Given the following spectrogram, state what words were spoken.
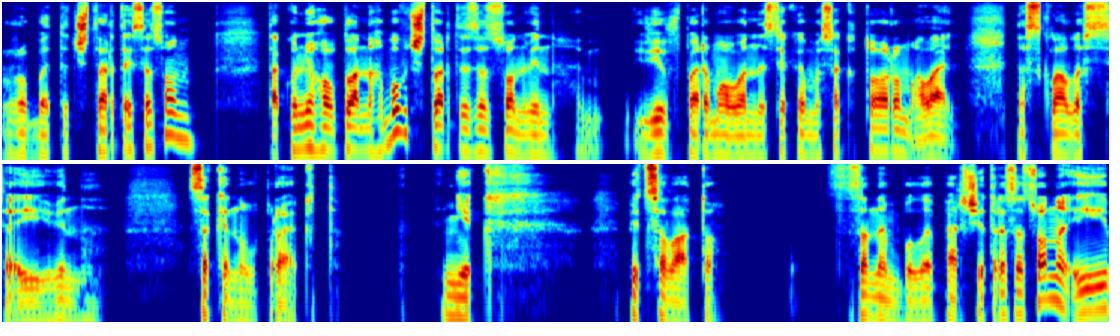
робити четвертий сезон. Так, у нього в планах був четвертий сезон, він вів перемовини з якимось актором, але не склалося, і він закинув проект. Нік Піцелато. За ним були перші три сезони, і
